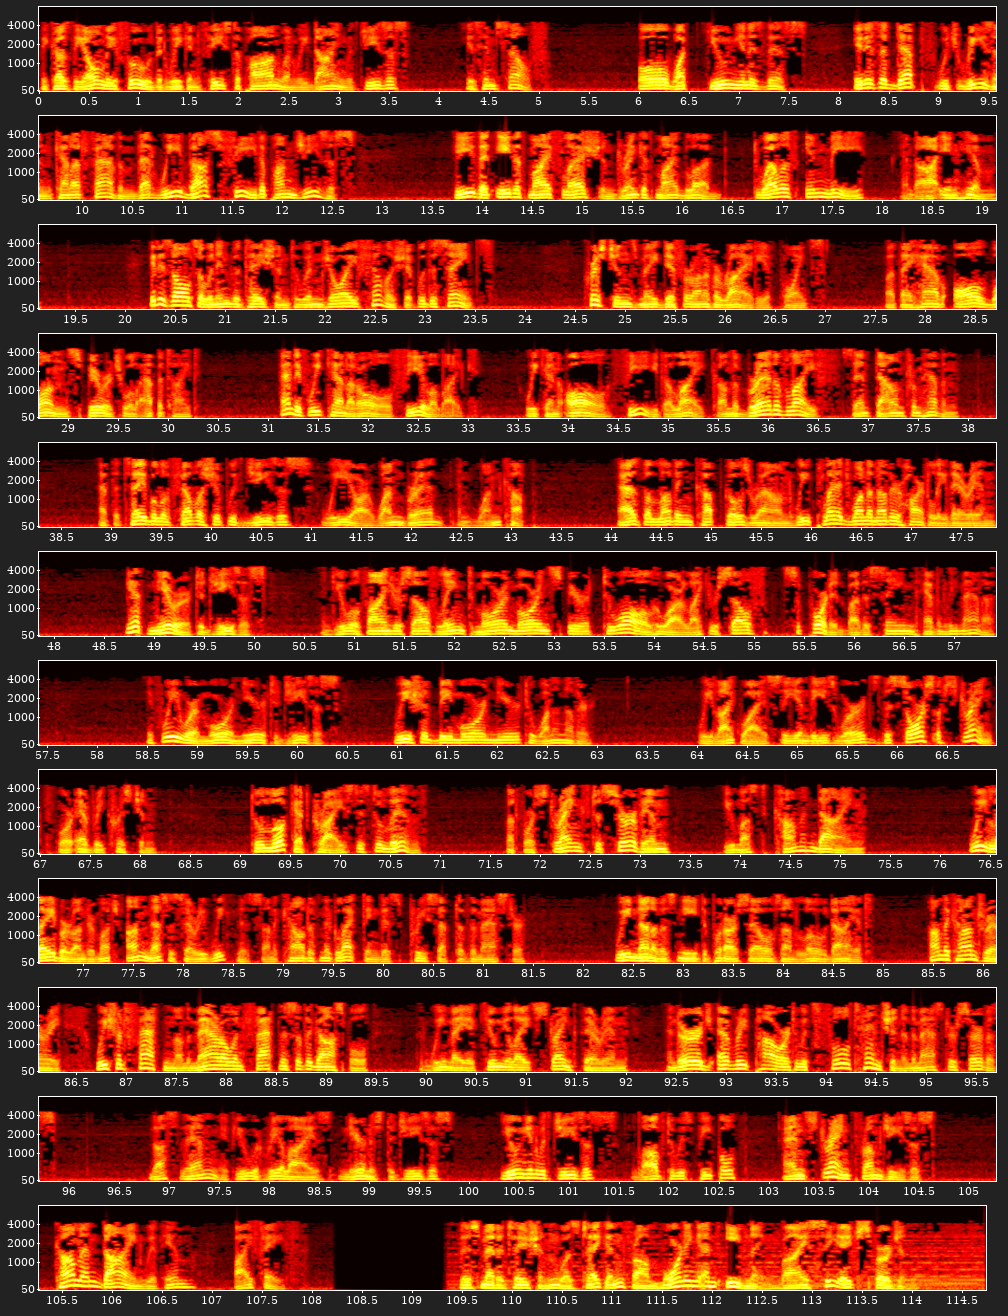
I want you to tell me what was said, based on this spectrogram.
because the only food that we can feast upon when we dine with Jesus is Himself. Oh, what union is this! It is a depth which reason cannot fathom, that we thus feed upon Jesus. He that eateth my flesh and drinketh my blood dwelleth in me, and I in him. It is also an invitation to enjoy fellowship with the saints. Christians may differ on a variety of points but they have all one spiritual appetite. And if we cannot all feel alike, we can all feed alike on the bread of life sent down from heaven. At the table of fellowship with Jesus, we are one bread and one cup. As the loving cup goes round, we pledge one another heartily therein. Get nearer to Jesus, and you will find yourself linked more and more in spirit to all who are like yourself, supported by the same heavenly manna. If we were more near to Jesus, we should be more near to one another. We likewise see in these words the source of strength for every Christian. To look at Christ is to live, but for strength to serve Him, you must come and dine. We labor under much unnecessary weakness on account of neglecting this precept of the Master. We none of us need to put ourselves on low diet. On the contrary, we should fatten on the marrow and fatness of the gospel, that we may accumulate strength therein, and urge every power to its full tension in the Master's service. Thus, then, if you would realize nearness to Jesus, union with Jesus, love to his people, and strength from Jesus, come and dine with him by faith. This meditation was taken from Morning and Evening by C. H. Spurgeon.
